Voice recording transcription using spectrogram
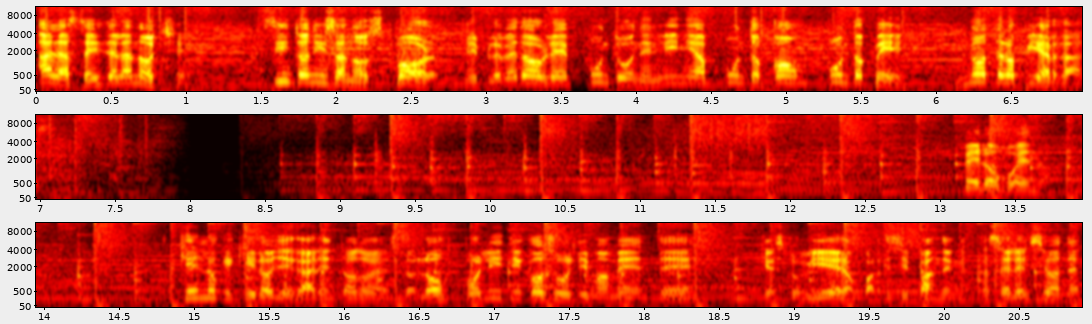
a las 6 de la noche. Sintonízanos por www.unenlinea.com.p. No te lo pierdas. Pero bueno, ¿qué es lo que quiero llegar en todo esto? Los políticos últimamente que estuvieron participando en estas elecciones,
